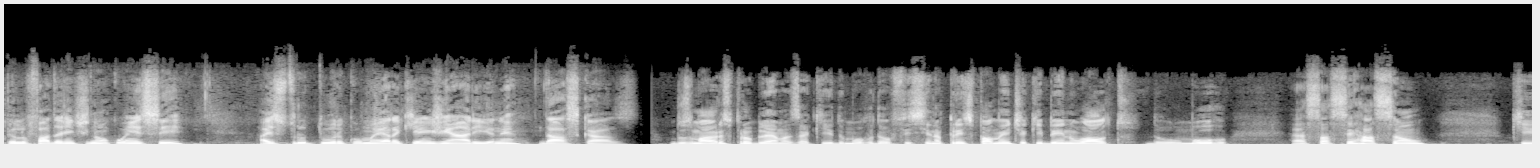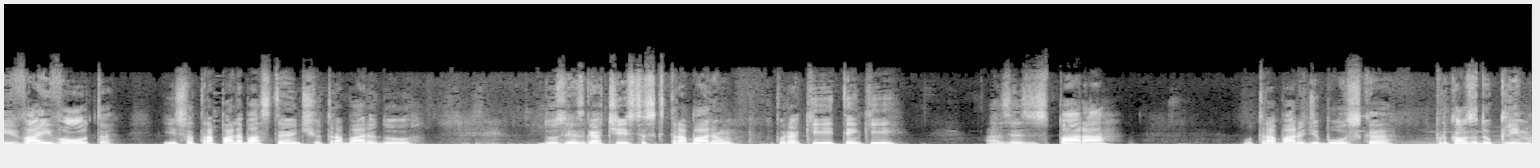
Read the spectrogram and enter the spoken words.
pelo fato da gente não conhecer a estrutura, como era aqui a engenharia, né? Das casas. Um dos maiores problemas aqui do Morro da Oficina, principalmente aqui bem no alto do morro, é essa serração que vai e volta. Isso atrapalha bastante o trabalho do, dos resgatistas que trabalham por aqui e tem que, às vezes, parar o trabalho de busca por causa do clima.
